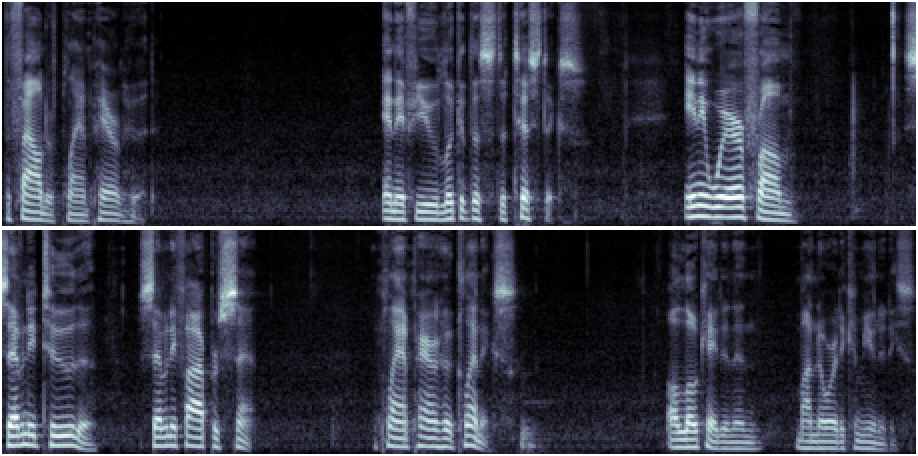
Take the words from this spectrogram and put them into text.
the founder of Planned Parenthood. And if you look at the statistics, anywhere from 72 to 75% of Planned Parenthood clinics are located in minority communities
